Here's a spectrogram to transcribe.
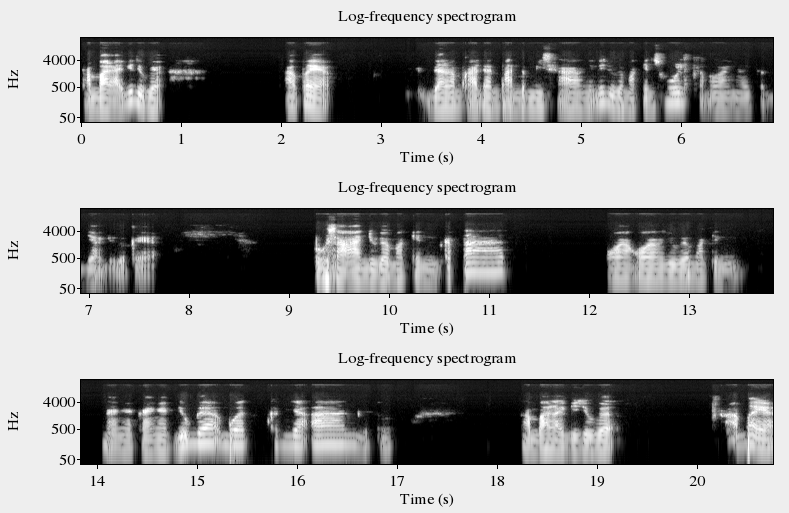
Tambah lagi juga apa ya dalam keadaan pandemi sekarang ini juga makin sulit kan orang nyari kerja gitu. Kayak perusahaan juga makin ketat orang-orang juga makin nengek-nengek juga buat kerjaan gitu. Tambah lagi juga apa ya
